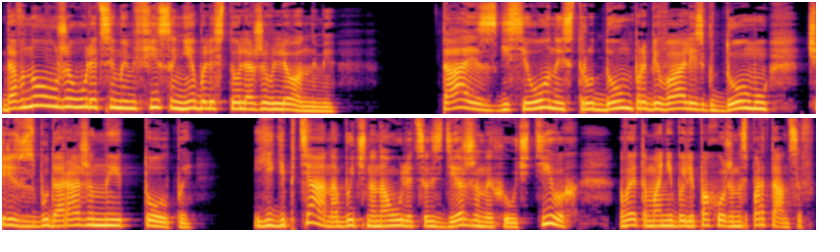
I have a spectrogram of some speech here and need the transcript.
Давно уже улицы Мемфиса не были столь оживленными. Таис с Гесионой с трудом пробивались к дому через взбудораженные толпы. Египтян, обычно на улицах сдержанных и учтивых, в этом они были похожи на спартанцев,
